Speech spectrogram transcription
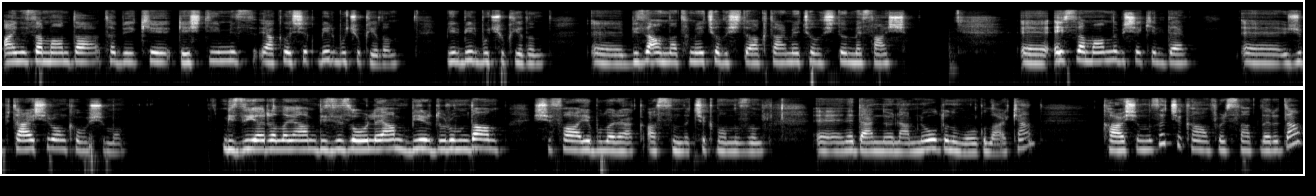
aynı zamanda tabii ki geçtiğimiz yaklaşık bir buçuk yılın, bir bir buçuk yılın e, bize anlatmaya çalıştığı, aktarmaya çalıştığı mesaj, e, eş zamanlı bir şekilde e, Jüpiter-Şiron kavuşumu, bizi yaralayan, bizi zorlayan bir durumdan şifayı bularak aslında çıkmamızın e, nedenli önemli olduğunu vurgularken karşımıza çıkan fırsatları da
